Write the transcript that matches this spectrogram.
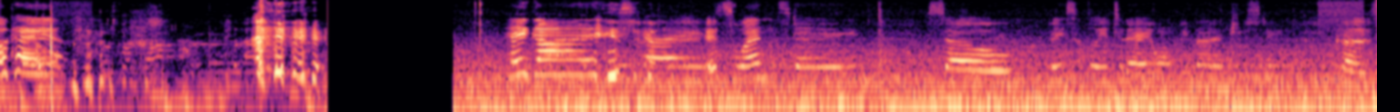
Okay. hey guys. It's Wednesday. So basically today won't be that interesting because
